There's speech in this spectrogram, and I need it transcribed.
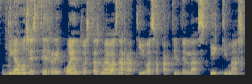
digamos, este recuento, estas nuevas narrativas a partir de las víctimas?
